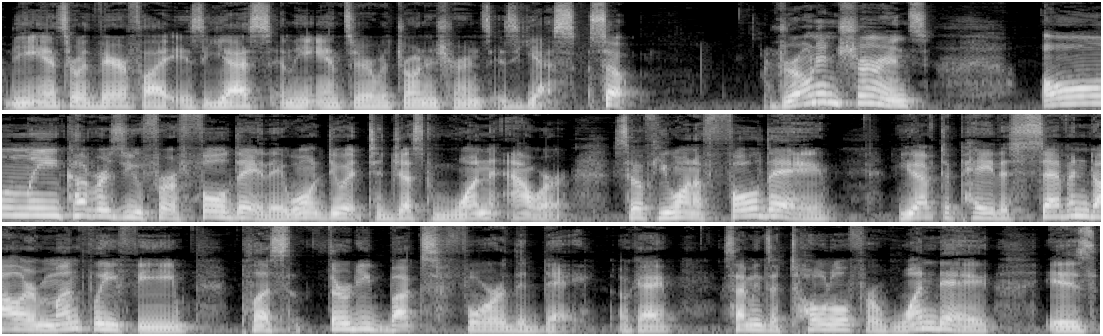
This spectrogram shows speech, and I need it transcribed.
The answer with Verifly is yes, and the answer with drone insurance is yes. So drone insurance only covers you for a full day. They won't do it to just one hour. So if you want a full day, you have to pay the $7 monthly fee plus 30 bucks for the day, okay? So that means a total for one day is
